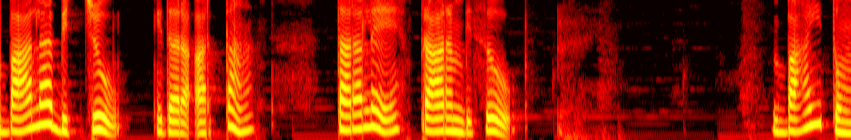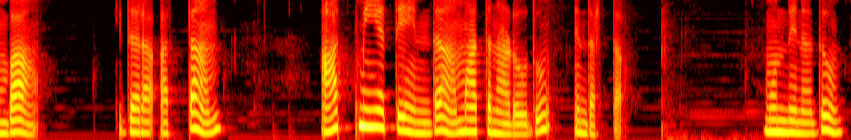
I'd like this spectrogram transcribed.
ಬಾಲ ಬಿಚ್ಚು ಇದರ ಅರ್ಥ ತರಲೆ ಪ್ರಾರಂಭಿಸು. ಬಾಯಿ ತುಂಬ ಇದರ ಅರ್ಥ ಆತ್ಮೀಯತೆಯಿಂದ ಮಾತನಾಡೋದು. ಎಂದರ್ಥ. ಮುಂದಿನದು,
